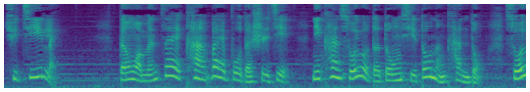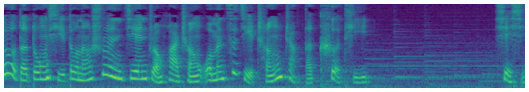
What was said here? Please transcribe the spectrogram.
去积累，等我们再看外部的世界，你看所有的东西都能看懂，所有的东西都能瞬间转化成我们自己成长的课题。谢谢。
